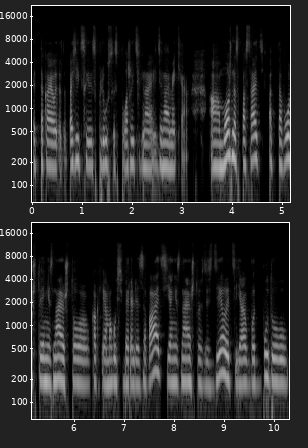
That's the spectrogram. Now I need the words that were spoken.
Это такая вот позиция из плюс, из положительной динамики. А можно спасать от того, что я не знаю, что, как я могу себя реализовать, я не знаю, что здесь делать, я вот буду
